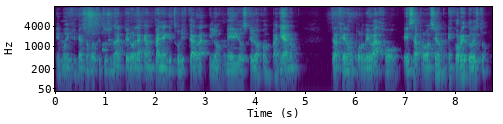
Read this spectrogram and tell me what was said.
en modificación constitucional, pero la campaña que hizo Vizcarra y los medios que lo acompañaron trajeron por debajo esa aprobación. ¿Es correcto esto?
